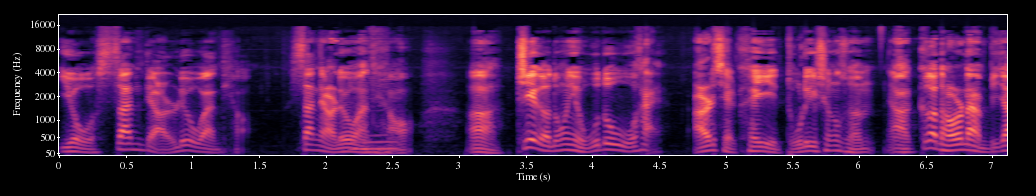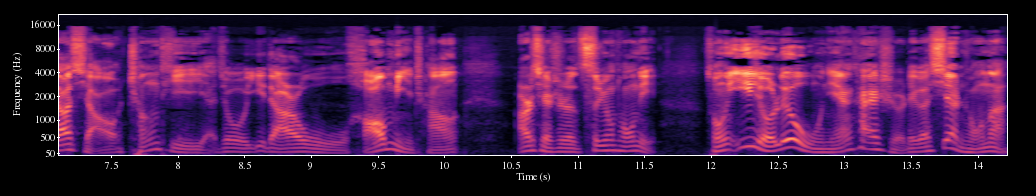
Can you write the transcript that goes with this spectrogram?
有三点六万条，三点六万条啊！这个东西无毒无害，而且可以独立生存啊！个头呢比较小，成体也就一点五毫米长，而且是雌雄同体。从一九六五年开始，这个线虫呢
